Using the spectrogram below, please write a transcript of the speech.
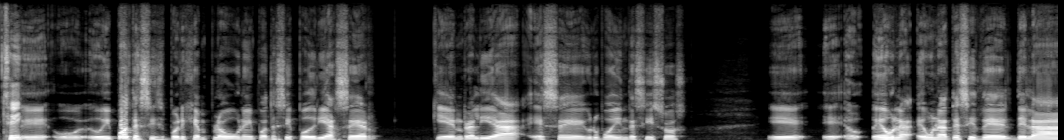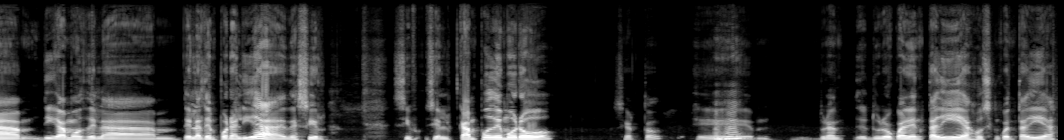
sí, Eh, o, o hipótesis, por ejemplo, una hipótesis podría ser que en realidad ese grupo de indecisos eh, eh, es, una, es una tesis de, de la, digamos, de la, de la temporalidad, es decir, si, si el campo demoró, ¿cierto? Durante, duró 40 días o 50 días,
